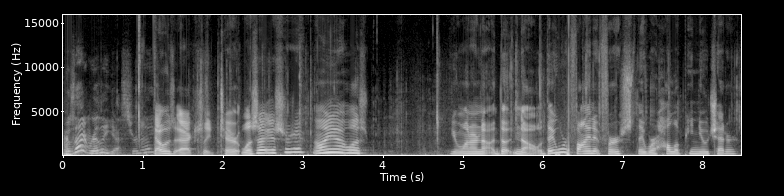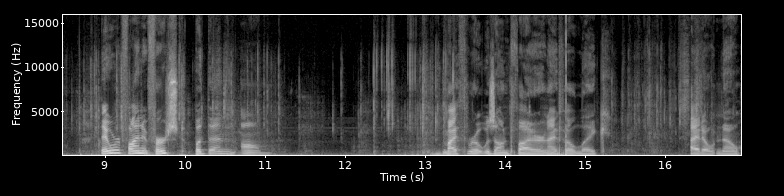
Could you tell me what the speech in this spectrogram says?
Was that really yesterday? That was actually terrible. Was that yesterday? Oh yeah, it was. You want to know? The, no, they were fine at first. They were jalapeno cheddar. They were fine at first, but then um, my throat was on fire, and I felt like I don't know.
